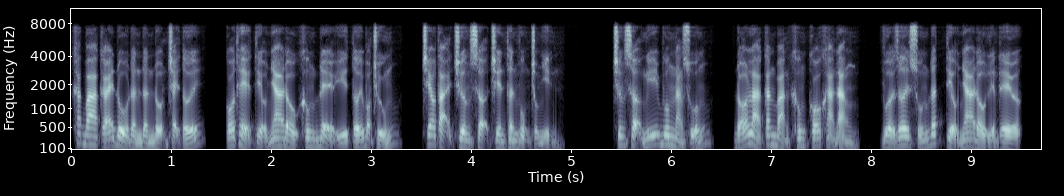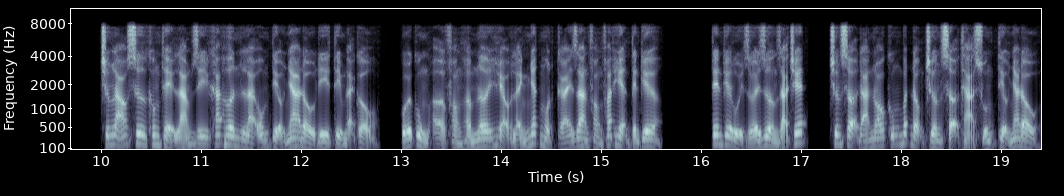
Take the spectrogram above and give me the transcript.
Khác ba cái đồ đần đần độn chạy tới, có thể tiểu nha đầu không để ý tới bọn chúng treo tại trương sợ trên thân vụng trông nhìn. Trương sợ nghĩ buông nàng xuống, đó là căn bản không có khả năng, vừa rơi xuống đất tiểu nha đầu liền tê ơ trương lão sư không thể làm gì khác hơn là ôm tiểu nha đầu đi tìm đại cầu cuối cùng ở phòng hầm nơi hẻo lánh nhất một cái gian phòng phát hiện tên kia. Tên kia ủi dưới giường giả chết, trương sợ đá nó cũng bất động trương sợ thả xuống tiểu nha đầu,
